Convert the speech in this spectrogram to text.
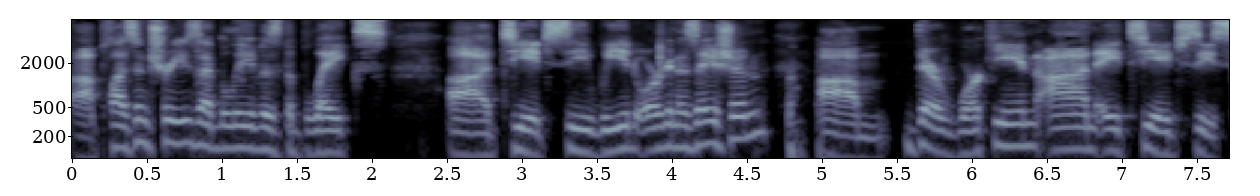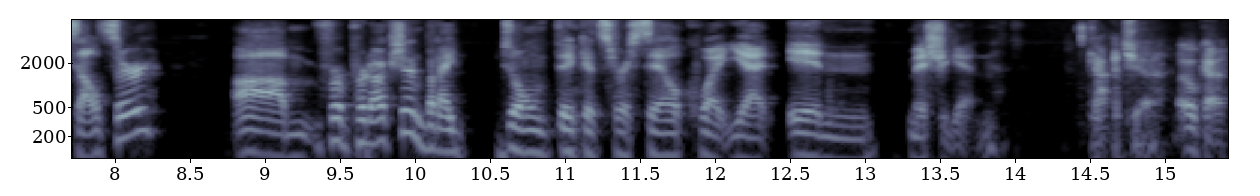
uh, Pleasantries, I believe, is the Blake's uh, THC weed organization. Um, they're working on a THC seltzer um, for production, but I don't think it's for sale quite yet in Michigan. Gotcha. Okay.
